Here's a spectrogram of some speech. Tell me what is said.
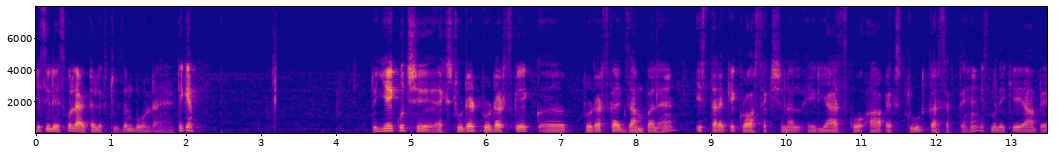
इसीलिए इसको लैटरल एक्सट्रूजन बोल रहे हैं, ठीक है? तो ये कुछ एक्सट्रूडेड प्रोडक्ट्स के प्रोडक्ट्स का एग्ज़ाम्पल हैं। इस तरह के क्रॉस सेक्शनल एरियाज़ को आप एक्सट्रूड कर सकते हैं। इसमें देखिए यहाँ पे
